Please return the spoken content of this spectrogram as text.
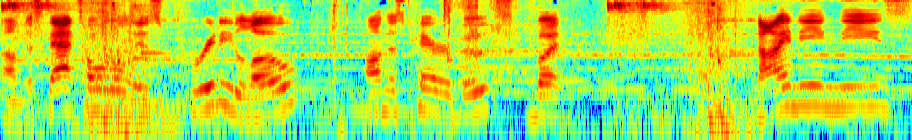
Um, the stat total is pretty low on this pair of boots, but 90ing these,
